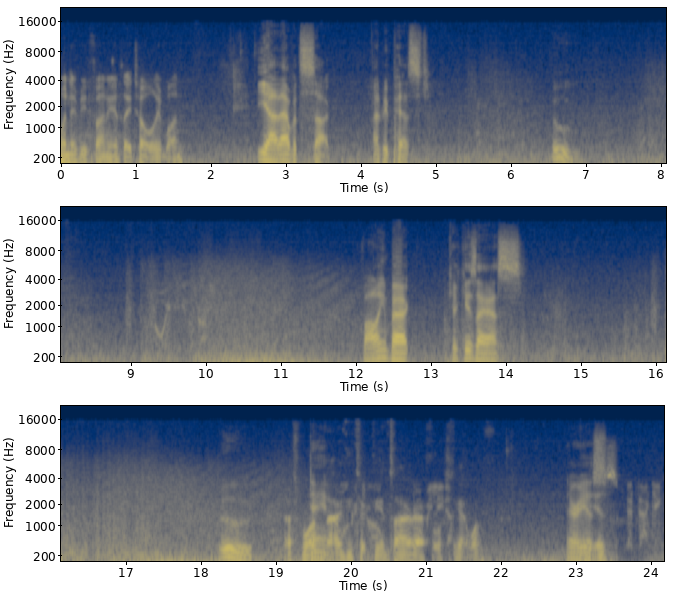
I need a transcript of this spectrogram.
Wouldn't it be funny if they totally won? Yeah, that would suck. I'd be pissed. Ooh. Falling back. Kick his ass. Ooh, That's one Damn. that only took the entire Air Force to get one. there he It is. is. Attacking.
